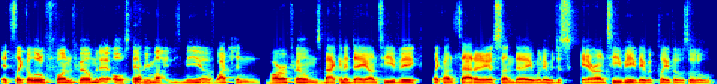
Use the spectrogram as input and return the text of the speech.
It's like a little fun film, and it also it reminds me of watching horror films back in the day on TV, like on Saturday or Sunday when they would just air on TV. They would play those little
